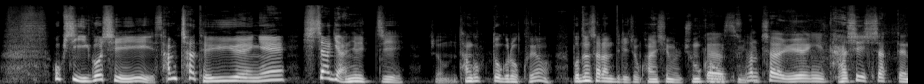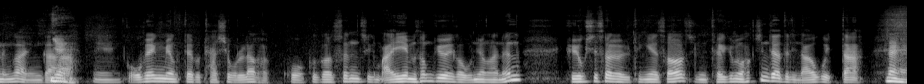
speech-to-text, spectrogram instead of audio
혹시 이것이 3차 대유행의 시작이 아닐지 좀 당국도 그렇고요. 모든 사람들이 좀 관심을 주목하고 그러니까 있습니다. 3차 유행이 다시 시작되는 거 아닌가? 예. 예. 500명대로 그러니까 다시 올라갔고 그것은 지금 IM 선교회가 운영하는 교육시설 등에서 지금 대규모 확진자들이 나오고 있다. 네.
